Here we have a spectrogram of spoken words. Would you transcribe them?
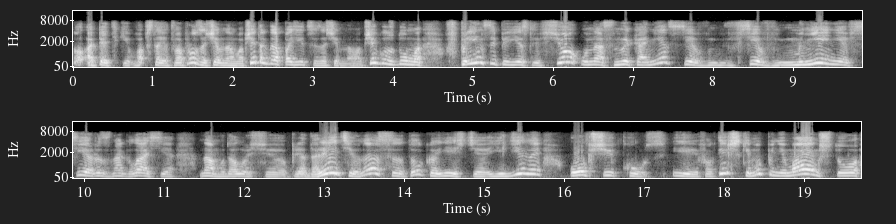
Ну, опять-таки, встает вопрос, зачем нам вообще тогда оппозиция, зачем нам вообще Госдума. В принципе, если все, у нас наконец все, все мнения, все разногласия нам удалось э, преодолеть, и у нас только есть единый общий курс. И фактически мы понимаем, что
